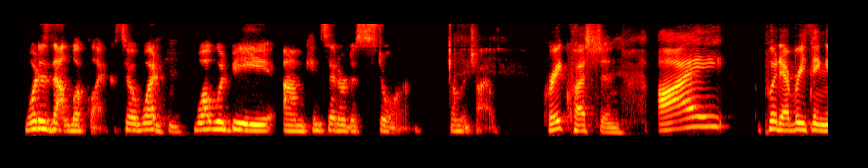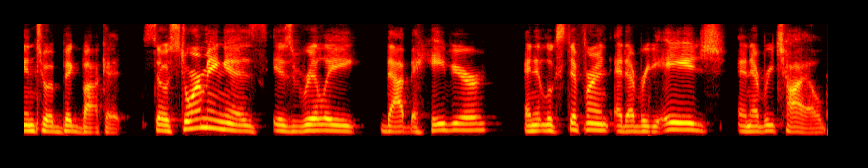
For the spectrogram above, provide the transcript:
what does that look like? So what mm-hmm. what would be um, considered a storm from a child? Great question. I put everything into a big bucket. So storming is is really that behavior and it looks different at every age and every child.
